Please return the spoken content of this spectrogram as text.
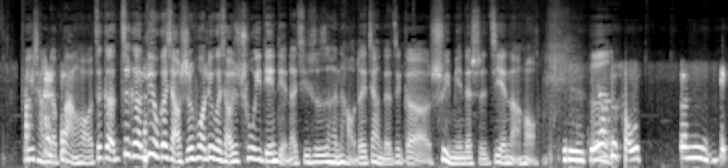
非常的棒哦。这个这个六个小时或六个小时出一点点的，其实是很好的这样的这个睡眠的时间了哈。嗯，只要是头跟病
